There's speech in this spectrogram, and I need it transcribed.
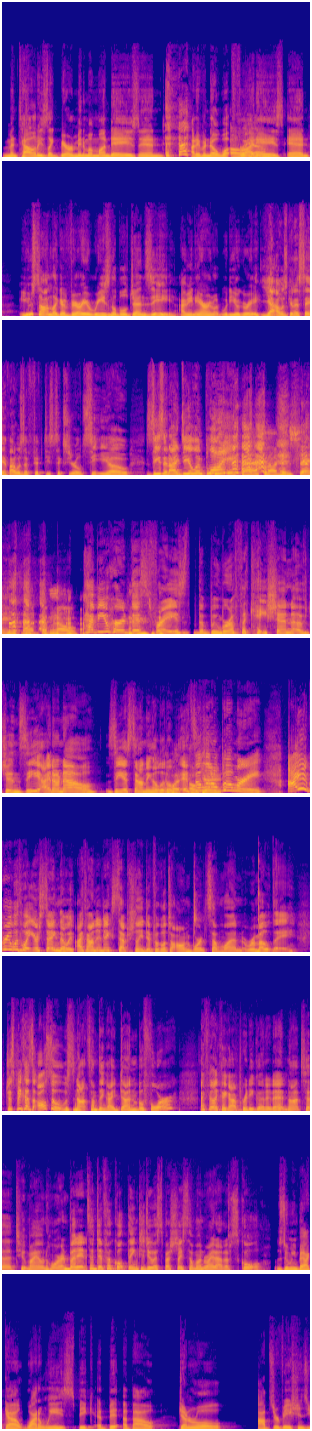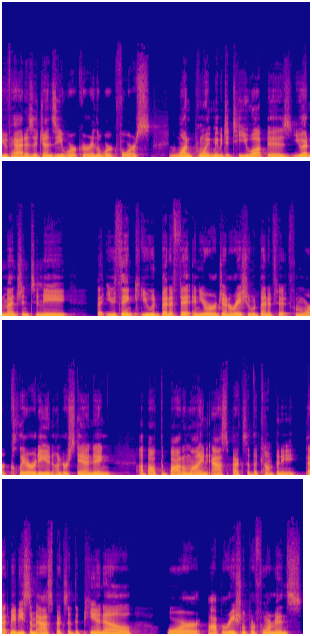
mentalities like bare minimum Mondays and I don't even know what Oh, yeah. Fridays. And you sound like a very reasonable Gen Z. I mean, Aaron, would you agree? Yeah, I was going to say, if I was a 56 year old CEO, Z's an ideal employee. That's what I've been saying. Let them know. Have you heard this phrase, the boomerification of Gen Z? I don't know. Z is sounding a little, But, it's a little boomery. I agree with what you're saying, though. I found it exceptionally difficult to onboard someone remotely, just because also it was not something I'd done before. I feel like I got pretty good at it, not to toot my own horn, but it's a difficult thing to do, especially someone right out of school. Zooming back out, why don't we speak a bit about general observations you've had as a Gen Z worker in the workforce? One point, maybe to tee you up, is you had mentioned to me that you think you would benefit and your generation would benefit from more clarity and understanding about the bottom line aspects of the company that maybe some aspects of the p&l or operational performance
